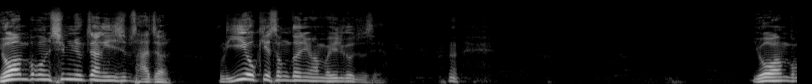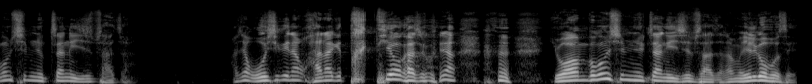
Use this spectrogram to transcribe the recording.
요한복음 16장 24절. 우리 이옥희 성도님 한번 읽어 주세요. 요한복음 16장 24절. 그냥 옷이 그냥 환하게 탁 튀어가지고 그냥 요한복음 16장 24절 한번 읽어보세요.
